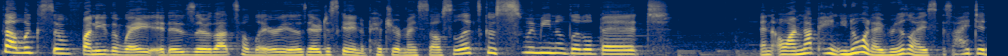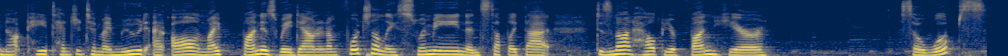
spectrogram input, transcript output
That looks so funny the way it is there. That's hilarious. They're just getting a picture of myself. So let's go swimming a little bit. And oh, I'm not paying, you know what I realized is I did not pay attention to my mood at all and my fun is way down. And unfortunately swimming and stuff like that does not help your fun here. So whoops.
